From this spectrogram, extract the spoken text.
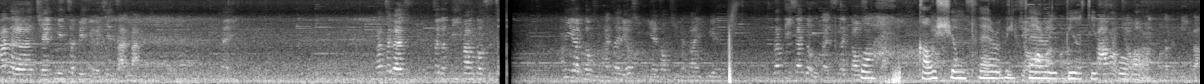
它的前厅这边有一些展览。哎，那这个这个地方都是这。第二个舞台在流行音乐中心的那一边。那第三个舞台是在高雄 wah 港。高雄 very very beautiful 号那个地方。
